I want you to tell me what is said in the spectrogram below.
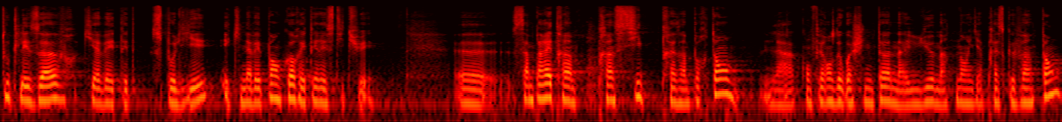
toutes les œuvres qui avaient été spoliées et qui n'avaient pas encore été restituées. ça me paraît être un principe très important la conférence de Washington a eu lieu maintenant il y a presque 20 ans.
